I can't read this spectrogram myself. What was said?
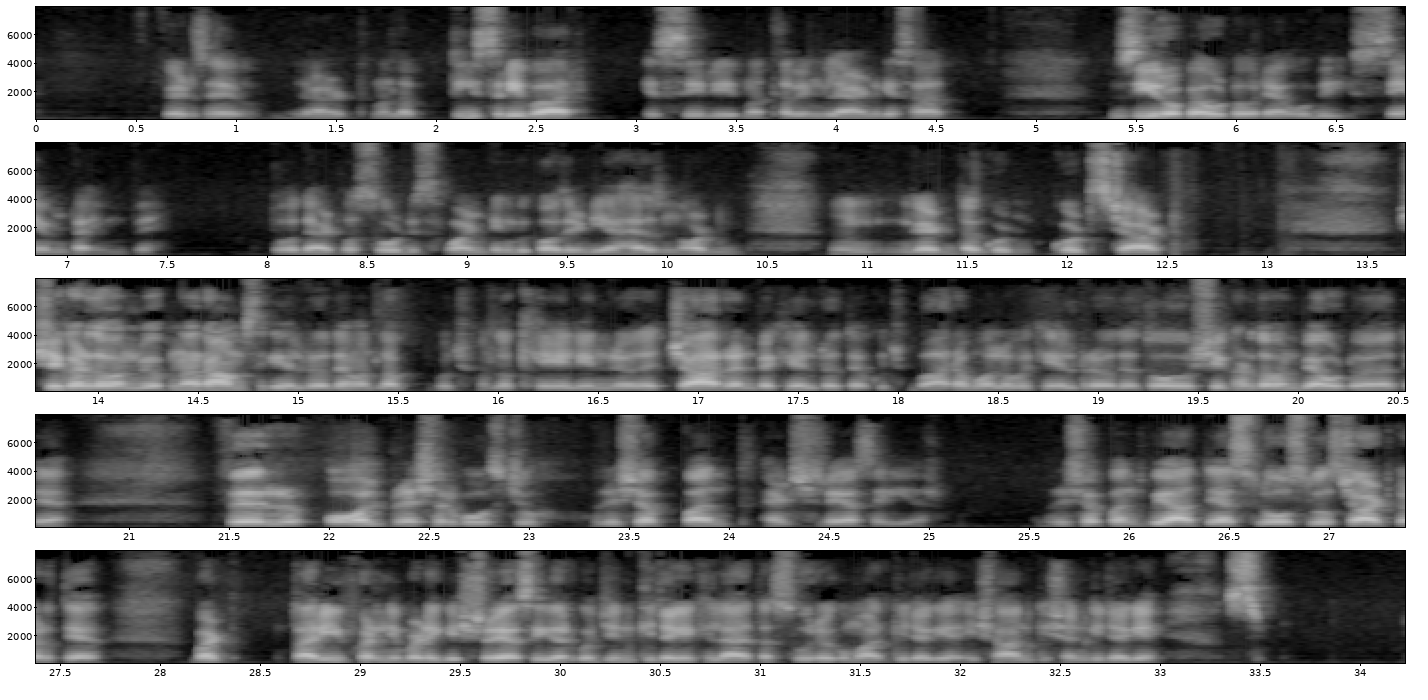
फिर से विराट मतलब तीसरी बार इस सीरीज़ मतलब इंग्लैंड के साथ ज़ीरो पे आउट हो रहा है, वो भी सेम टाइम पे। तो that was so disappointing because India has not get the good good start Shikhar Dhawan भी अपना आराम से खेल रहे होते मतलब कुछ मतलब खेल ही नहीं रहे होते, चार रन पे खेल रहे होते कुछ बारह बॉलों पे खेल रहे होते तो शिखर धवन भी आउट हो जाते हैं। फिर all pressure goes to Rishabh Pant and Shreyas Iyer. Rishabh Pant भी आते हैं स्लो स्लो स्टार्ट करते हैं बट तारीफ़ करनी पड़ेगी श्रेया सैयर को, जिनकी जगह खिलाया था, सूर्य कुमार की जगह, ईशान किशन की जगह।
